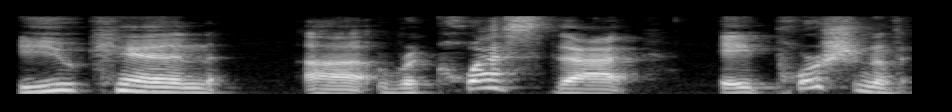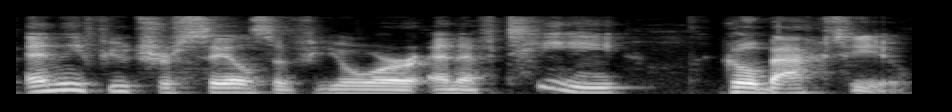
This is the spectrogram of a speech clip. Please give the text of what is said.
you can uh, request that a portion of any future sales of your NFT go back to you.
